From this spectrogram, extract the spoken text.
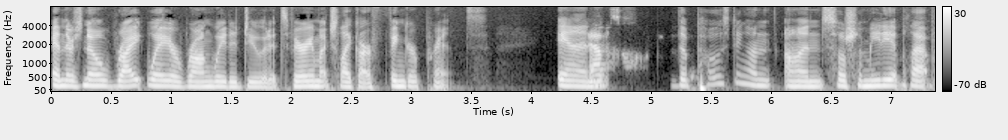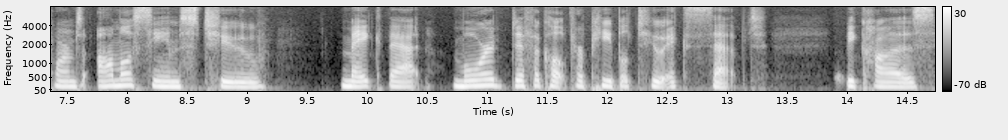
and there's no right way or wrong way to do it. It's very much like our fingerprints. And Absolutely. the posting on on social media platforms almost seems to make that more difficult for people to accept because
